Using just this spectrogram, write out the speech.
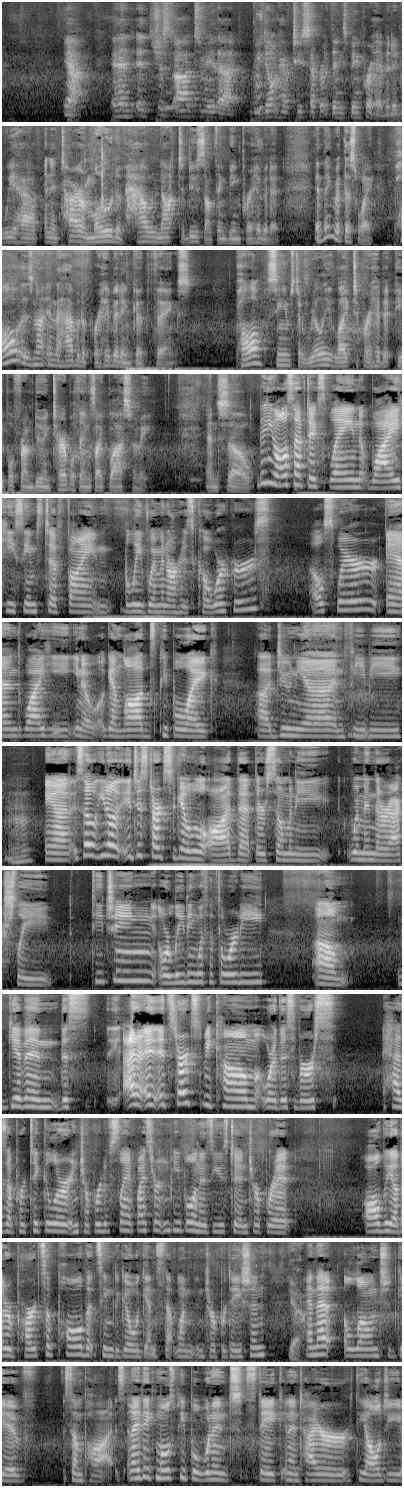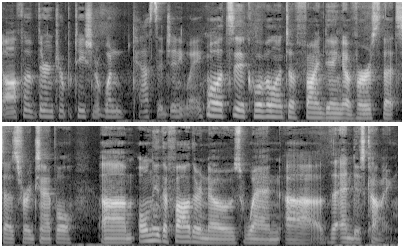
Yeah, and it's just odd to me that we don't have two separate things being prohibited. We have an entire mode of how not to do something being prohibited. And think of it this way Paul is not in the habit of prohibiting good things. Paul seems to really like to prohibit people from doing terrible things like blasphemy. And so, Then you also have to explain why he seems to find believe women are his coworkers elsewhere, and why he, you know, again lauds people like uh, Junia and Phoebe, and so you know it just starts to get a little odd that there's so many women that are actually teaching or leading with authority. Um, given this, I don't. It, it starts to become where this verse has a particular interpretive slant by certain people and is used to interpret all the other parts of Paul that seem to go against that one interpretation. yeah. And that alone should give some pause. And I think most people wouldn't stake an entire theology off of their interpretation of one passage anyway. Well, it's the equivalent of finding a verse that says, for example, um, only the Father knows when uh, the end is coming.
